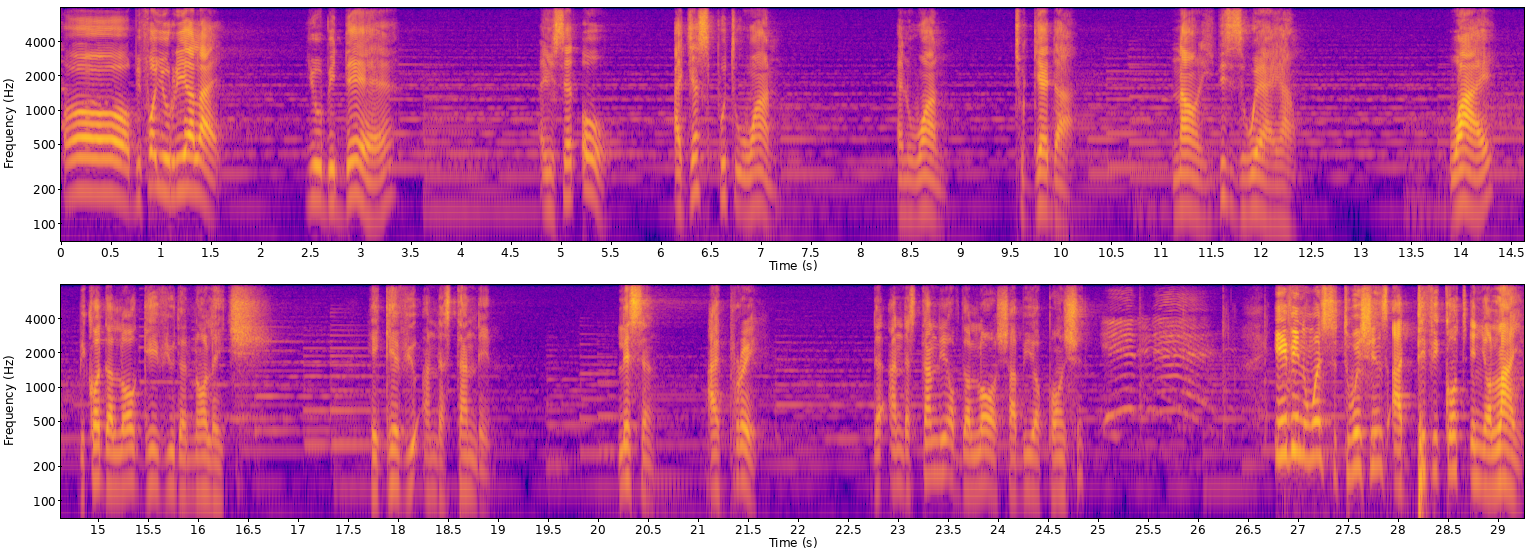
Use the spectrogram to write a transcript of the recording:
oh, before you realize, you'll be there and you said, Oh, I just put one and one together now, this is where I am. Why? Because the Lord gave you the knowledge, He gave you understanding. Listen, I pray the understanding of the Lord shall be your portion. Even when situations are difficult in your life,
